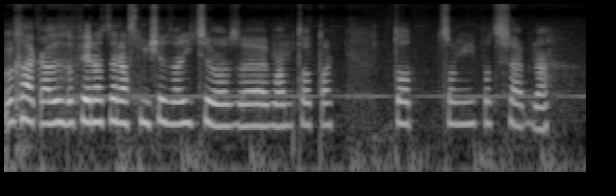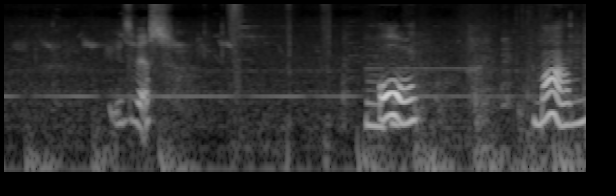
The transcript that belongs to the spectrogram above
No tak, ale dopiero teraz mi się zaliczyło, że mam to tak, to co mi potrzebne. Więc wiesz. O! Mam.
